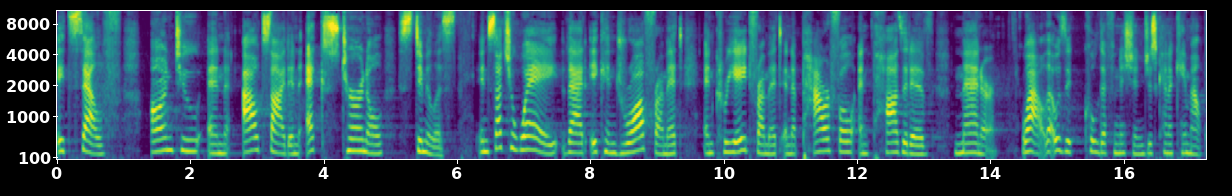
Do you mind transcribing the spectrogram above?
itself onto an outside, an external stimulus in such a way that it can draw from it and create from it in a powerful and positive manner. Wow, that was a cool definition, just kind of came out.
